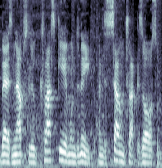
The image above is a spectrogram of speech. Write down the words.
there's an absolute class game underneath and the soundtrack is awesome.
